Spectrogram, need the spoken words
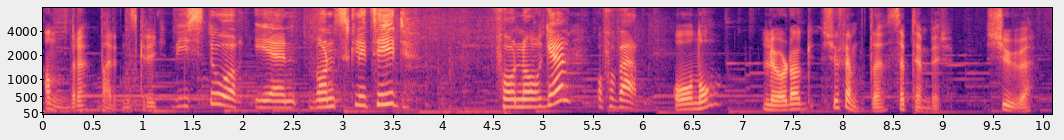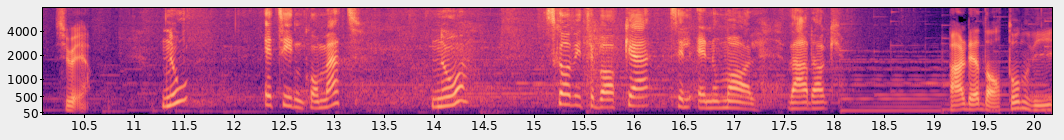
andre verdenskrig. Vi står i en vanskelig tid for Norge og for verden. Og nå, lørdag 25.9.2021. Nå er tiden kommet. Nå skal vi tilbake til en normal hverdag. Er det datoen vi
